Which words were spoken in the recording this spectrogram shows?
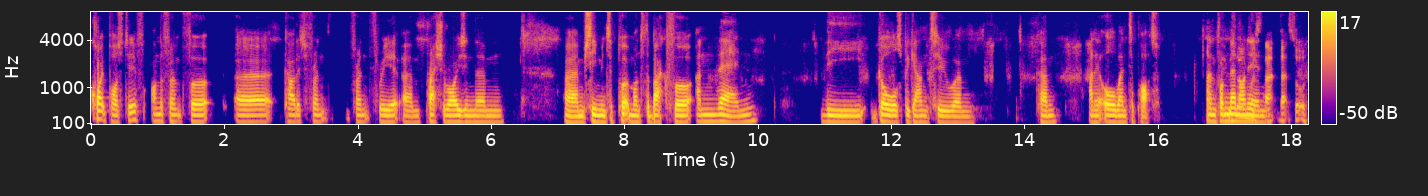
quite positive on the front foot. Uh, Cardiff's front front three um, pressurising them, um, seeming to put them onto the back foot, and then the goals began to um, come, and it all went to pot. And from then on in, that, that sort of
